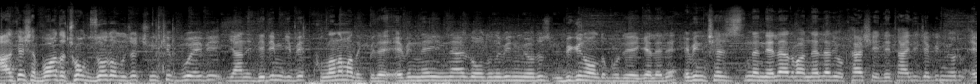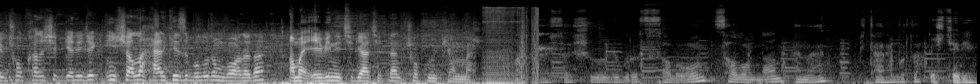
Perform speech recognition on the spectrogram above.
Arkadaşlar bu arada çok zor olacak çünkü bu evi yani dediğim gibi kullanamadık bile. Evin ne, nerede olduğunu bilmiyoruz. Bir gün oldu buraya geleli. Evin içerisinde neler var neler yok her şeyi detaylıca bilmiyorum. Ev çok karışık gelecek. İnşallah herkesi bulurum bu arada. Ama evin içi gerçekten çok mükemmel. Arkadaşlar şöyle burası salon. Salondan hemen bir tane burada göstereyim.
